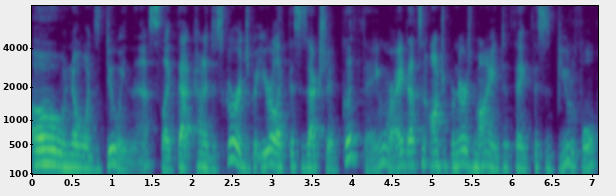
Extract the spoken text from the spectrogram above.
Oh, no one's doing this. Like that kind of discouraged, but you're like, This is actually a good thing, right? That's an entrepreneur's mind to think this is beautiful.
